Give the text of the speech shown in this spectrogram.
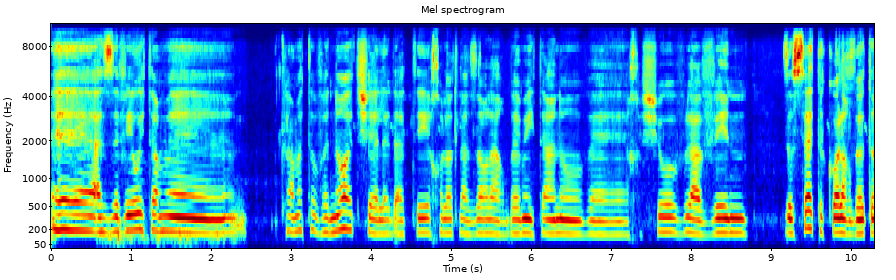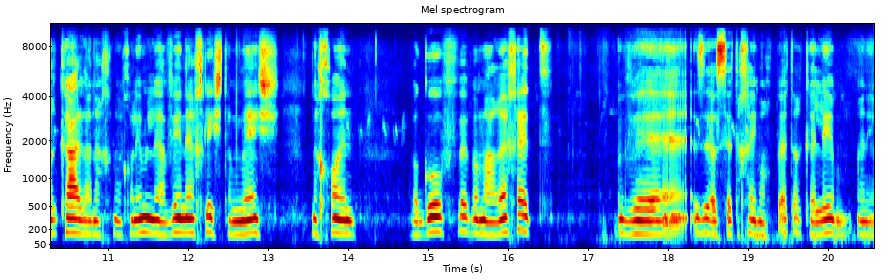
אה, אז הביאו איתם אה, כמה תובנות שלדעתי יכולות לעזור להרבה מאיתנו, וחשוב להבין, זה עושה את הכל הרבה יותר קל, אנחנו יכולים להבין איך להשתמש נכון. בגוף ובמערכת, וזה עושה את החיים הרבה יותר קלים. אני...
